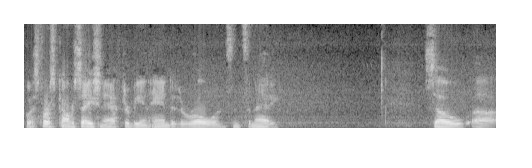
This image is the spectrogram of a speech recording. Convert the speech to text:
was first conversation after being handed a role in Cincinnati. So uh,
